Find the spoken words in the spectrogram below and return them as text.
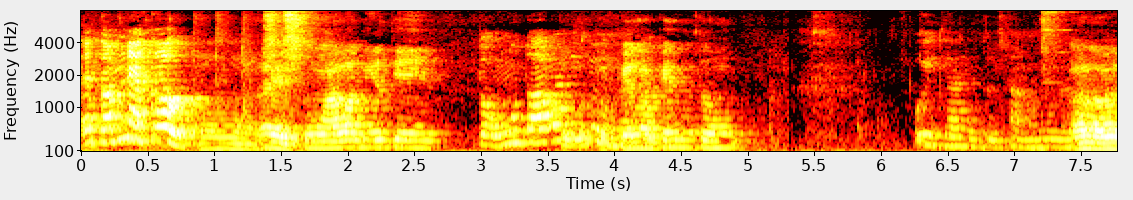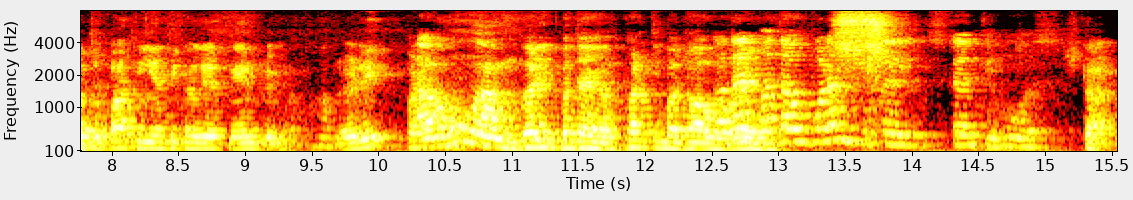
એ તમને કહું એ તું આવવાની હતી તો હું તો આવવાની હોય. પેલા કેમ તો હું કોઈ જાણે તું છાણું હાલો હવે તો પાછી અહીંયાથી ખાલી એક એન્ટ્રીમાં રેડી પણ આમાં શું આમ ઘડીક બધા ફરતી બાજુ આવું કદાચ બતાવવું પડે ને તું કઈ સ્ટાઈલથી હોશ. સ્ટાર્ટ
